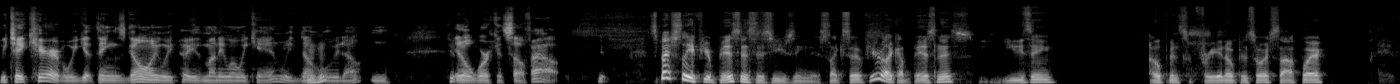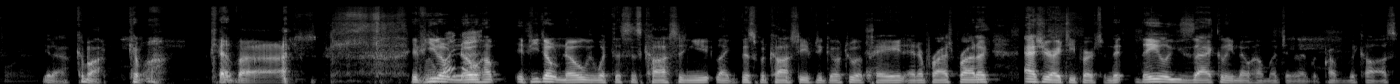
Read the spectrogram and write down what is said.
we take care of it. We get things going. We pay the money when we can. We don't Mhm. when we don't, and Yep. it'll work itself out. Especially if your business is using this. Like, so if you're like a business using open free and open source software, Pay for it. you know, come on, come on, come on. If you Well, don't know not? how, if you don't know what this is costing you, like this would cost you if you go to a paid enterprise product, as your IT person, they, they exactly know how much of that would probably cost.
